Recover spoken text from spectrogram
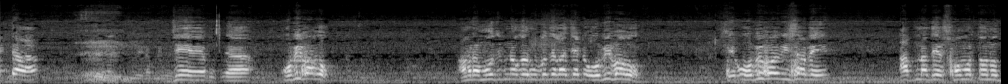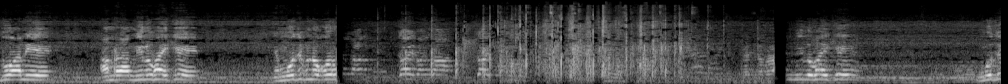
একটা যে অভিভাবক, আমরা মুজিবনগর উপজেলার যে একটা অভিভাবক সেই অভিভাবক হিসাবে আপনাদের সমর্থন ও দোয়া নিয়ে আমরা মিলু ভাইকে মুজিবনগর মিলু ভাইকে মুজিব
